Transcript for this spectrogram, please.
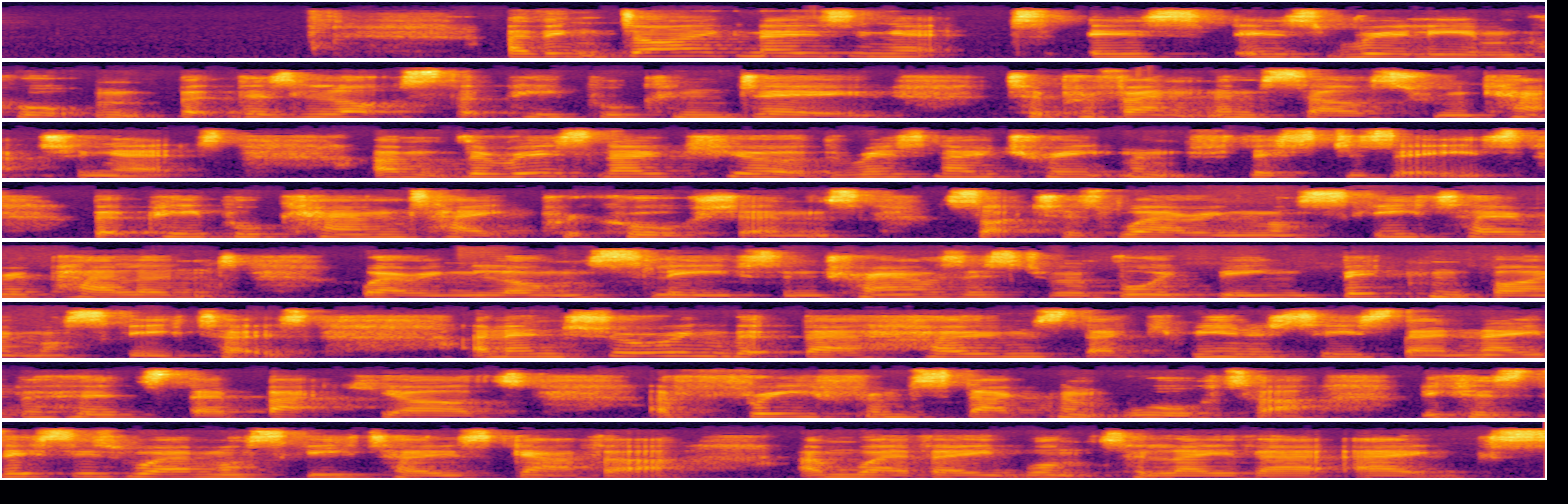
I think diagnosing it is is really important, but there's lots that people can do to prevent themselves from catching it. Um, there is no cure, there is no treatment for this disease, but people can take precautions such as wearing mosquito repellent, wearing long sleeves and trousers to avoid being bitten by mosquitoes, and ensuring that their homes, their communities, their neighbourhoods, their backyards are free from stagnant water, because this is where mosquitoes gather and where they want to lay their eggs.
